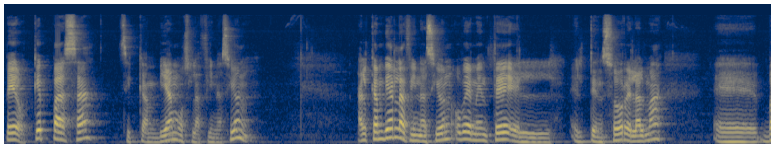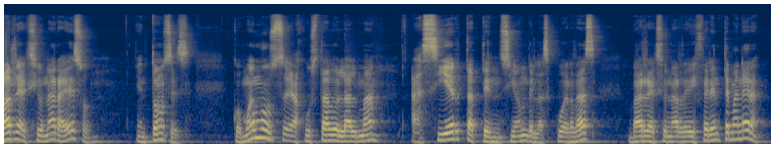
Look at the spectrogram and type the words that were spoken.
Pero, ¿qué pasa si cambiamos la afinación? Al cambiar la afinación, obviamente el, tensor, el alma, eh, va a reaccionar a eso. Entonces, como hemos ajustado el alma a cierta tensión de las cuerdas, va a reaccionar de diferente manera.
